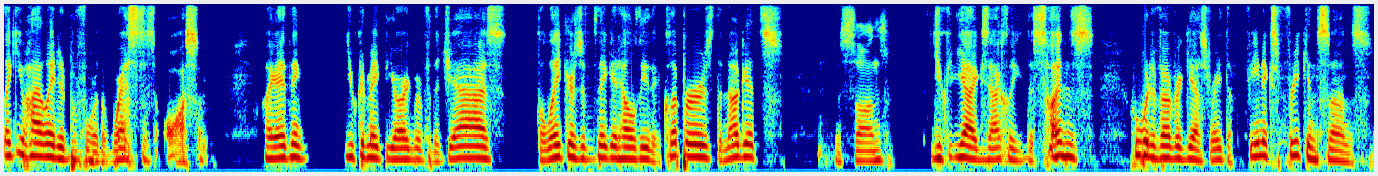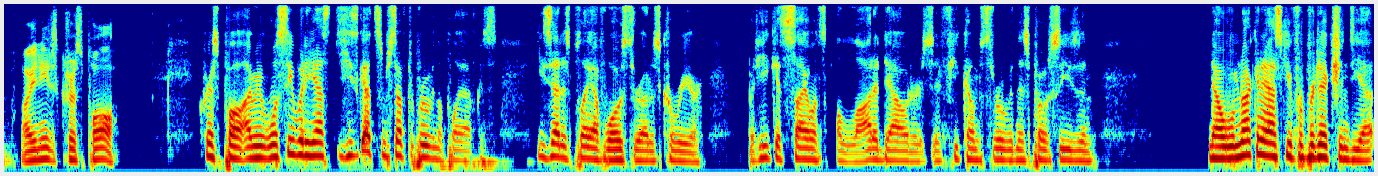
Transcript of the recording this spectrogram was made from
like you highlighted before, the West is awesome. Like I think you could make the argument for the Jazz, the Lakers if they get healthy, the Clippers, the Nuggets. the Suns. You could, yeah, exactly. The Suns. Who would have ever guessed, right? The Phoenix freaking Suns. All you need is Chris Paul. Chris Paul. I mean, we'll see what he has. He's got some stuff to prove in the playoff because he's had his playoff woes throughout his career, but he could silence a lot of doubters if he comes through in this postseason. Now, I'm not going to ask you for predictions yet.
